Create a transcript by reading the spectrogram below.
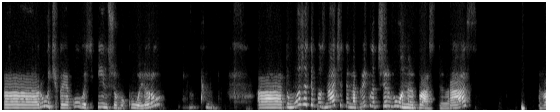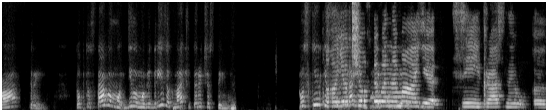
а, ручка якогось іншого кольору, то можете позначити, наприклад, червоною пастою. Раз, два, три. Тобто ставимо, ділимо відрізок на чотири частини. Поскільки А якщо в тебе немає цієї красної е,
